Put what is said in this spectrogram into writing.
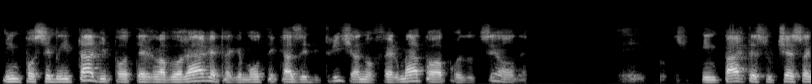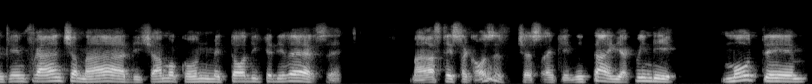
l'impossibilità di poter lavorare perché molte case editrici hanno fermato la produzione. In parte è successo anche in Francia, ma diciamo con metodiche diverse. Ma la stessa cosa è successa anche in Italia. Quindi molte,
